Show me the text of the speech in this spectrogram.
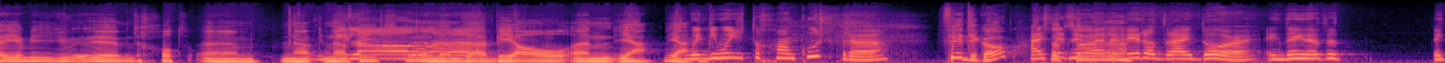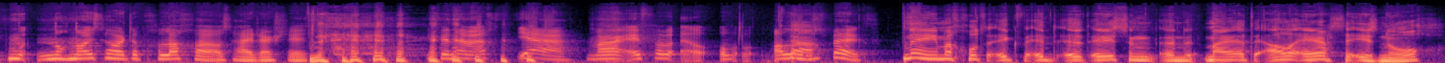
je- God, ehm nou, Bilal, Navid, en, eh, eh, Bial en ja. ja. Die moet je toch gewoon koesteren? Vind ik ook. Hij Dat, zit nu bij de eh, Wereld Draait Door. Ik denk dat het... Ik moet nog nooit zo hard heb gelachen als hij daar zit. ik vind hem echt... Ja, maar even eh, op alle Ja. respect. Nee, maar goed, ik, het, het is een, een, maar het allerergste is nog...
